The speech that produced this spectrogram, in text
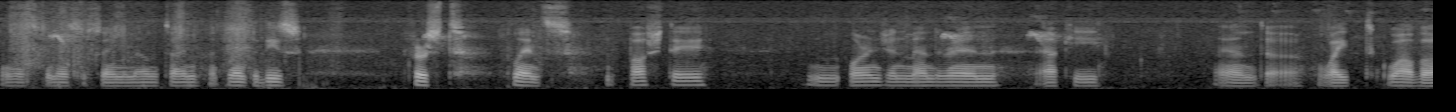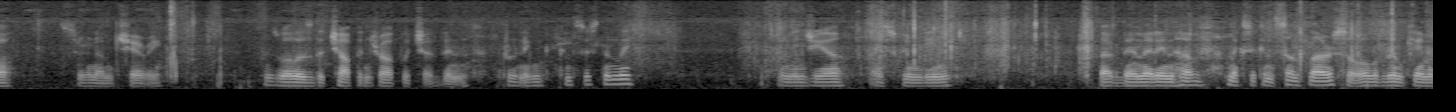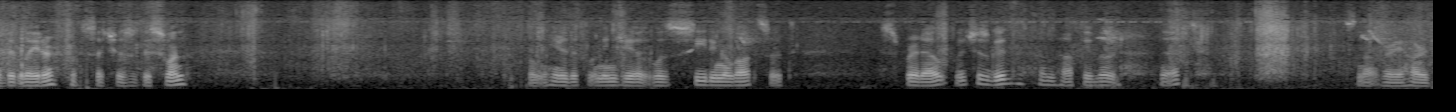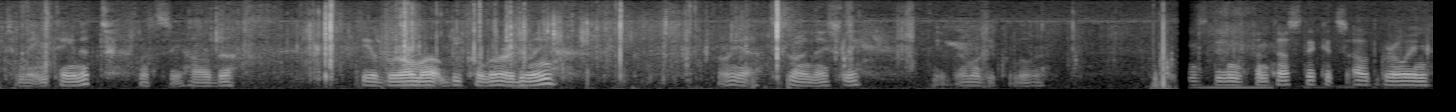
So that's been also the same amount of time. I planted these first plants. Paste, orange and mandarin, aki, and uh, white guava, Suriname cherry, as well as the chop and drop which I've been pruning consistently. Flemingia ice cream bean. Back then I didn't have Mexican sunflowers, so all of them came a bit later, such as this one. And here the Flemingia was seeding a lot, so it spread out, which is good. I'm happy about that. It's not very hard to maintain it. Let's see how the Theobroma bicolor are doing. Oh yeah, it's growing nicely. Theobroma bicolor. It's doing fantastic. It's outgrowing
